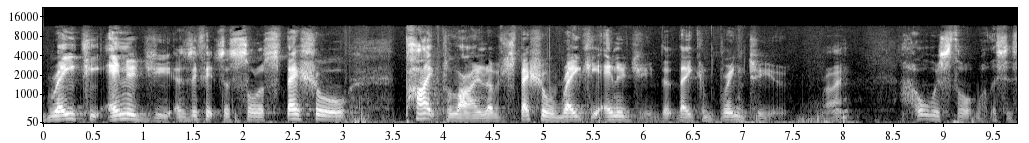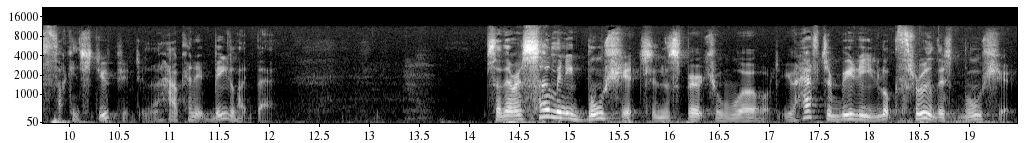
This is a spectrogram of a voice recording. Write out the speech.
Reiki energy as if it's a sort of special pipeline of special Reiki energy that they can bring to you, right? I always thought, well, this is fucking stupid, you know, how can it be like that? So there are so many bullshits in the spiritual world. You have to really look through this bullshit.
